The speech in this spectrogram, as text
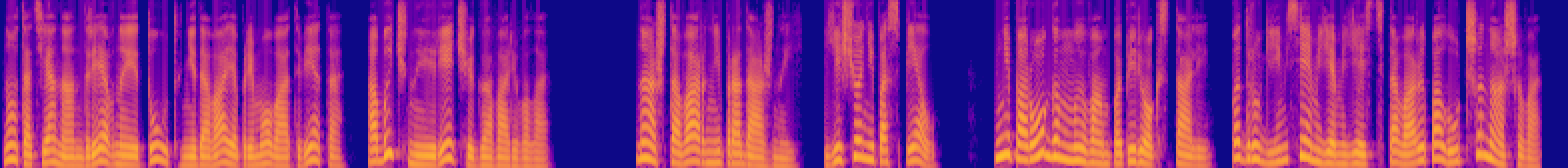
Но Татьяна Андреевна и тут, не давая прямого ответа, обычные речи говаривала. «Наш товар не продажный, еще не поспел. Не порогом мы вам поперек стали, по другим семьям есть товары получше нашего».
